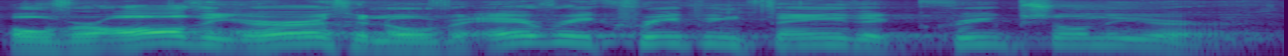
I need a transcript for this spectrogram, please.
over all the earth and over every creeping thing that creeps on the earth."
